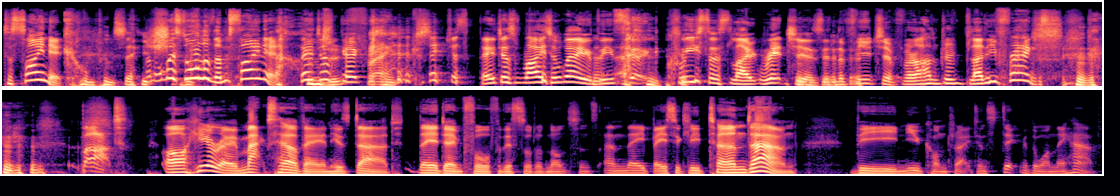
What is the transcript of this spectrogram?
to sign it. Compensation. And almost all of them sign it. They just 100 go francs. they just they just write away these uh, Croesus like riches in the future for a hundred bloody francs. but our hero Max Hervé and his dad, they don't fall for this sort of nonsense, and they basically turn down the new contract and stick with the one they have.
